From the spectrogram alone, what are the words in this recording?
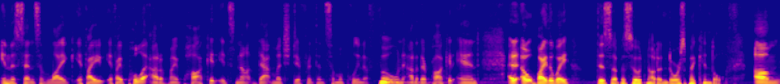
in the sense of like if I if I pull it out of my pocket, it's not that much different than someone pulling a phone out of their pocket. And, and oh, by the way, this episode not endorsed by Kindle. Um,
